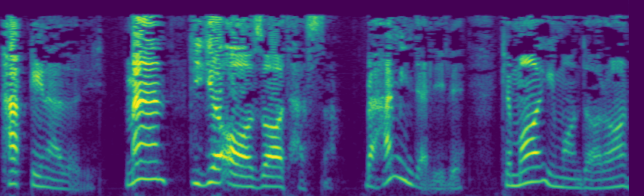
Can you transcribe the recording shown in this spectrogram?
حقی نداری. من دیگه آزاد هستم. به همین دلیله که ما ایمانداران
